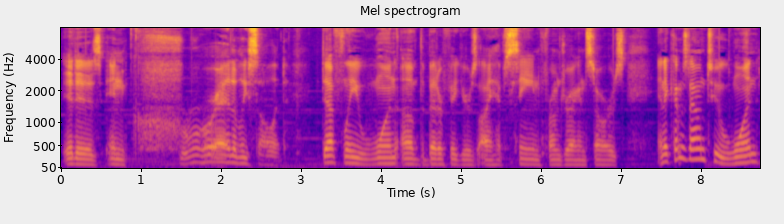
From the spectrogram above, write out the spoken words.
it is incredibly solid. Definitely one of the better figures I have seen from Dragon Stars. And it comes down to one,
